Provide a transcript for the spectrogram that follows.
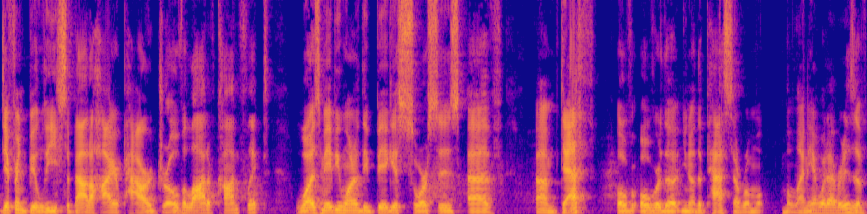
different beliefs about a higher power, drove a lot of conflict. Was maybe one of the biggest sources of um, death over over the you know the past several millennia, whatever it is, of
